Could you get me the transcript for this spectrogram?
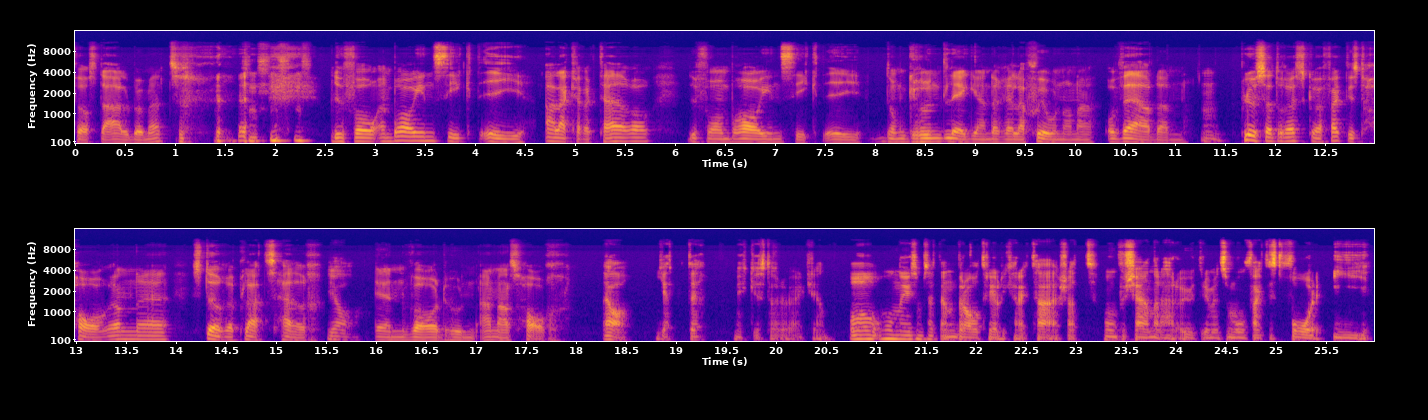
första albumet. du får en bra insikt i alla karaktärer. Du får en bra insikt i de grundläggande relationerna och världen. Mm. Plus att Röskva faktiskt har en eh, större plats här ja. än vad hon annars har. Ja, jätte mycket större verkligen. Och hon är ju som sagt en bra och trevlig karaktär så att hon förtjänar det här utrymmet som hon faktiskt får i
